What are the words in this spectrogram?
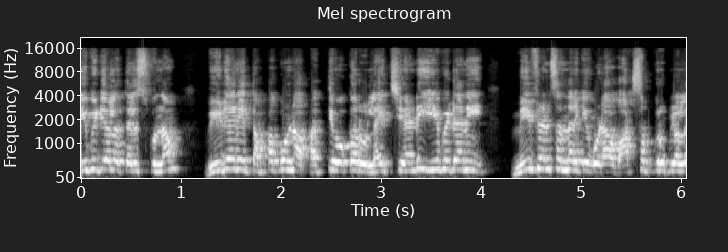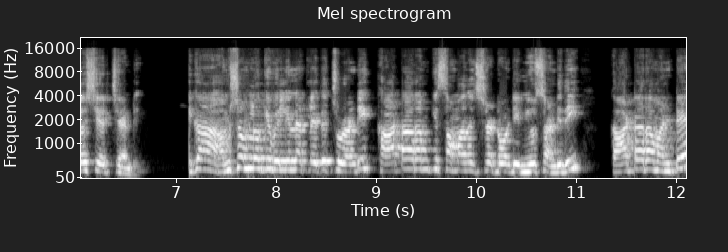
ఈ వీడియోలో తెలుసుకుందాం. వీడియోని తప్పకుండా ప్రతి ఒక్కరు లైక్ చేయండి. ఈ వీడియోని మీ ఫ్రెండ్స్ అందరికీ కూడా వాట్సాప్ గ్రూప్లలో షేర్ చేయండి. ఇక అంశంలోకి వెళ్ళినట్లయితే చూడండి. కాటారంకి సంబంధించినటువంటి న్యూస్ అండి ఇది. కాటారం అంటే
